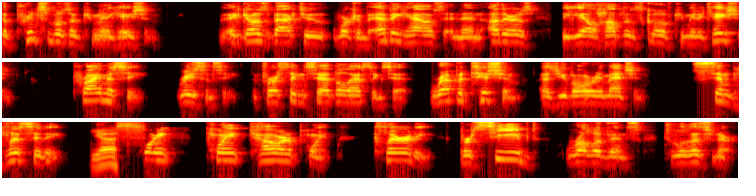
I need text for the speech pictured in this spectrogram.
the principles of communication. It goes back to work of Ebbinghaus and then others, the Yale Hovland School of Communication. Primacy, recency, the first thing said, the last thing said. Repetition, as you've already mentioned. Simplicity. Yes. Point, point, counterpoint. Clarity, perceived relevance to the listener.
